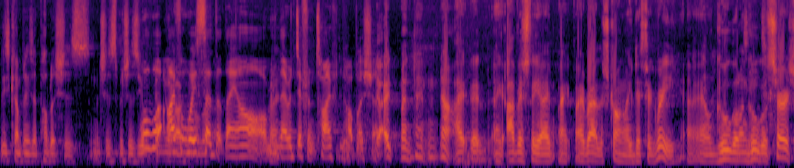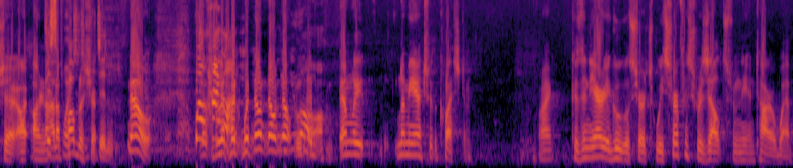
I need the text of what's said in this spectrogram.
these companies are publishers, which is which is your? well, what your I've always said that they are. I mean, Right. they're a different type of publisher. I, but, no, I, I, obviously, I, I, I rather strongly disagree. Uh, you know, Google and Google Search uh, are, are not a Disappointed you publisher. didn't. No. Well, No, hang but, on. But, but no, no, no. You are. Emily, let me answer the question. Right? Because in the area of Google Search, we surface results from the entire web.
